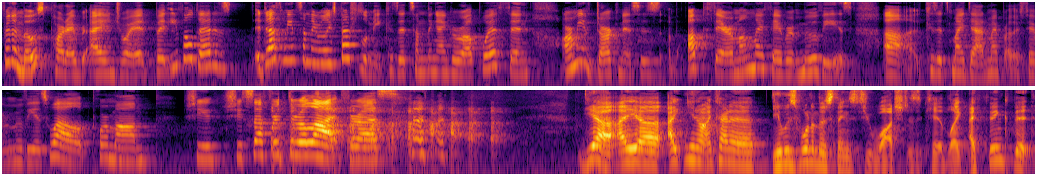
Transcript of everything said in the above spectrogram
for the most part, I, I, enjoy it. But Evil Dead is it does mean something really special to me because it's something I grew up with, and Army of Darkness is up there among my favorite movies because uh, it's my dad and my brother's favorite movie as well. Poor mom, she she suffered through a lot for us. Yeah, I, uh, I, you know, I kind of, it was one of those things that you watched as a kid. Like, I think that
